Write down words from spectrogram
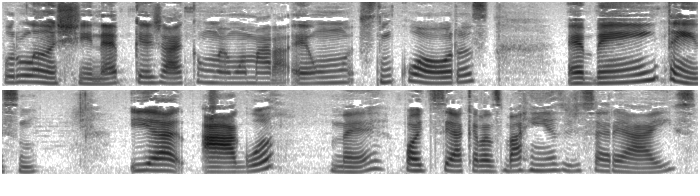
lanche, né? Porque já como é uma é um, cinco horas, é bem intenso. E a água, né? Pode ser aquelas barrinhas de cereais,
